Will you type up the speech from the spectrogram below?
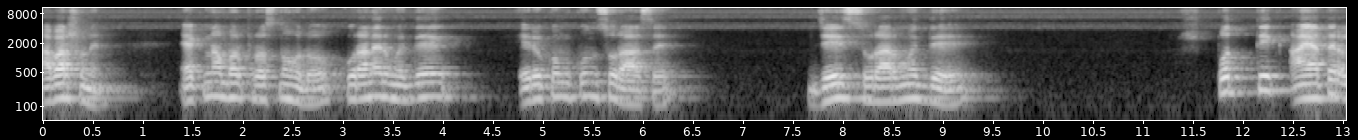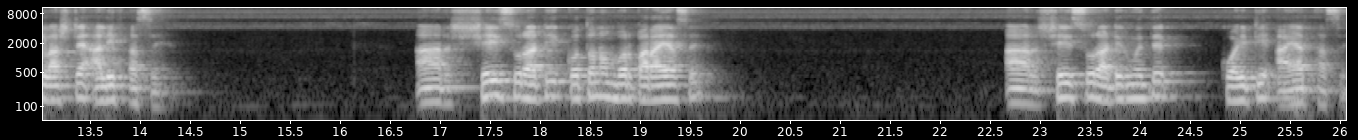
আবার শুনেন। এক নম্বর প্রশ্ন হলো, কোরআনের মধ্যে এরকম কোন সূরা আছে? যে সূরার মধ্যে প্রত্যেক আয়াতের লাস্টে আলিফ আছে। আর সেই সূরাটি কত নম্বর পারায় আছে? আর সেই সূরাটির মধ্যে কয়টি আয়াত আছে?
